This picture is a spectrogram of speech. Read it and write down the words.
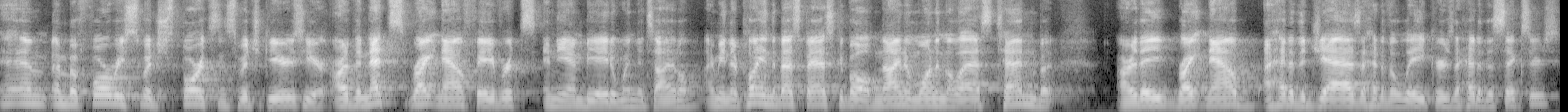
And, and, before we switch sports and switch gears here, are the Nets right now favorites in the NBA to win the title? I mean, they're playing the best basketball, nine and one in the last 10, but are they right now ahead of the Jazz, ahead of the Lakers, ahead of the Sixers?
